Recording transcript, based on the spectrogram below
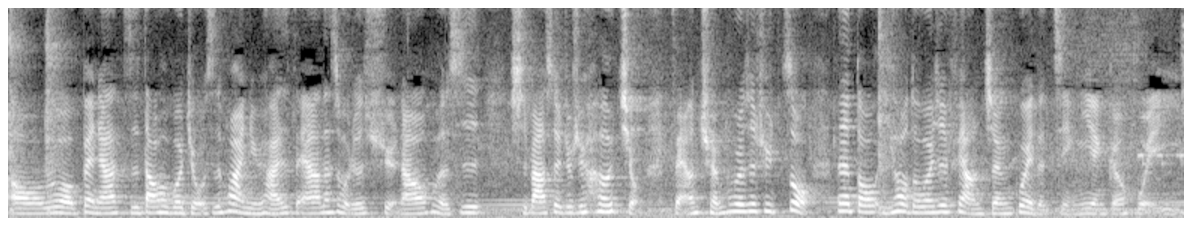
哦，如果被人家知道会不会觉得我是坏女孩是怎样，但是我就去。然后或者是十八岁就去喝酒，怎样，全部都是去做，那都以后都会是非常珍贵的经验跟回忆。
